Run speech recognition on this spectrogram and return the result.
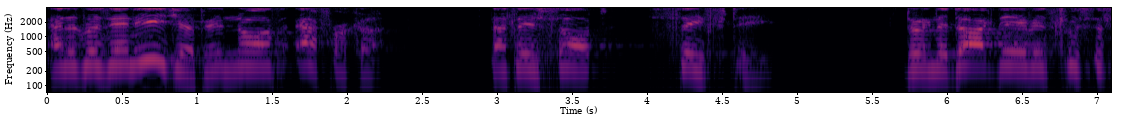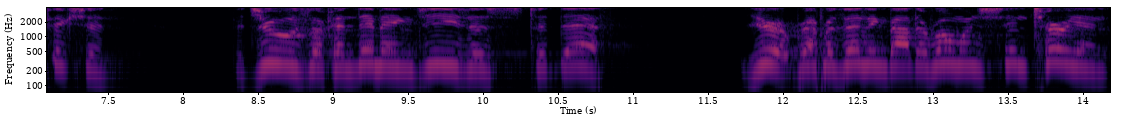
And it was in Egypt, in North Africa, that they sought safety. During the dark day of his crucifixion, the Jews were condemning Jesus to death. Europe, representing by the Roman centurion,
